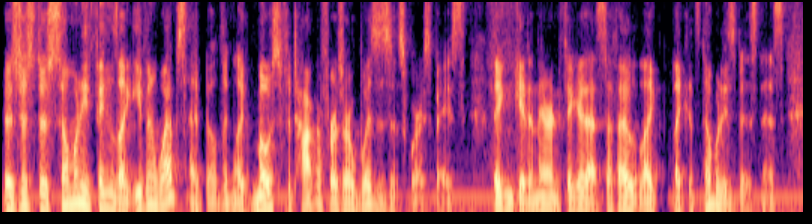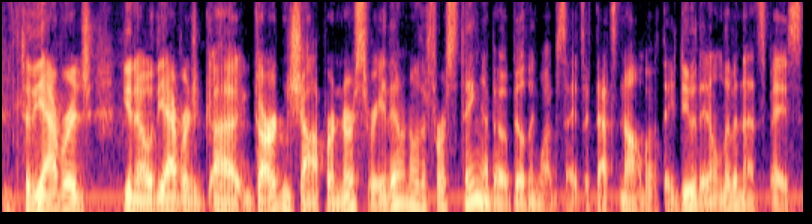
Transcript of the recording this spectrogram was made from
There's just there's so many things like even website building. Like most photographers are whizzes at Squarespace. They can get in there and figure that stuff out like like it's nobody's business. to the average, you know, the average uh, garden shop or nursery, they don't know the first thing about building websites. Like that's not what they do. They don't live in that space.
